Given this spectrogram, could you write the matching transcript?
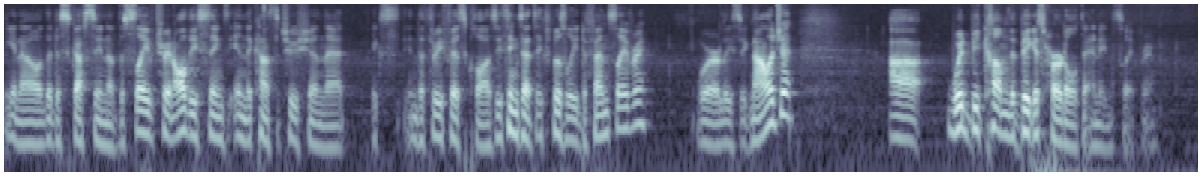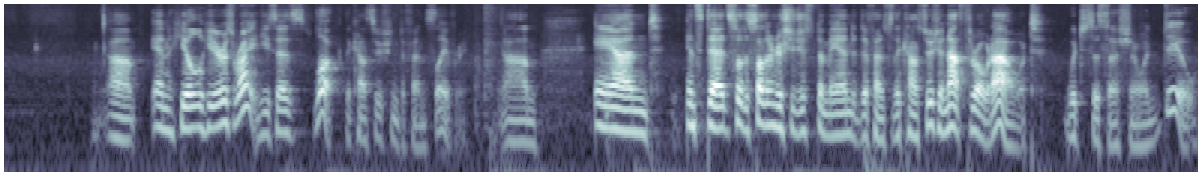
you know the discussing of the slave trade, all these things in the Constitution that in the three fifths clause, these things that explicitly defend slavery or at least acknowledge it, uh, would become the biggest hurdle to ending slavery. Um, and Hill here is right. He says, look, the Constitution defends slavery. Um, and instead, so the Southerners should just demand a defense of the Constitution, not throw it out which secession would do.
